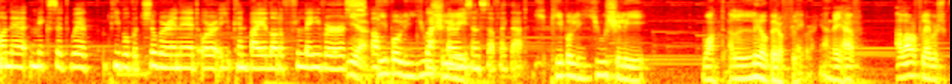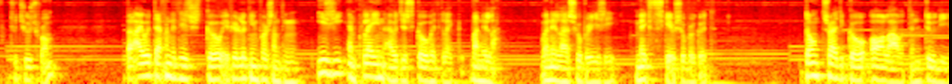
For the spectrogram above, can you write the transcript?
want to mix it with people put sugar in it, or you can buy a lot of flavors Yeah, of people usually blackberries and stuff like that. people usually want a little bit of flavor, and they have a lot of flavors to choose from. But I would definitely just go if you're looking for something easy and plain. I would just go with like vanilla. Vanilla is super easy, makes the skyr super good. Don't try to go all out and do the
